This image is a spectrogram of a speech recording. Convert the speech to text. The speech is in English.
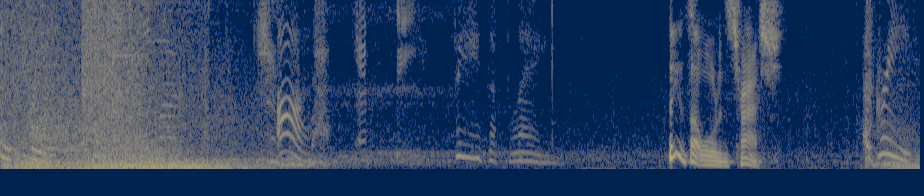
Killing spree. On. Feed the flames. I think it's like Warden's trash. Agreed.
